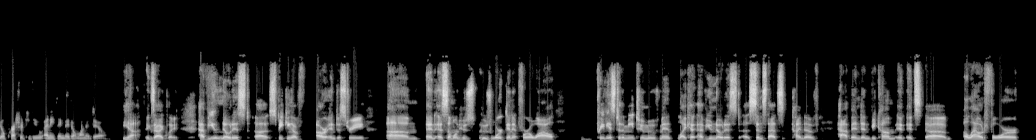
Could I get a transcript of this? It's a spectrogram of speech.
feel pressured to do anything they don't want to do. Yeah, exactly. Have you noticed, uh, speaking of our industry, um, and as someone who's who's worked in it for a while, previous to the Me Too movement, like ha- have you noticed uh, since that's kind of happened and become it, it's uh, allowed for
